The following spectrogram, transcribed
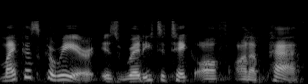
Micah's career is ready to take off on a path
